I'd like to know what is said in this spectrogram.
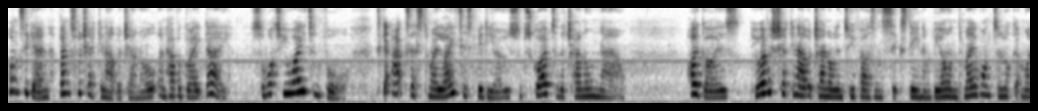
Once again, thanks for checking out the channel and have a great day. So what are you waiting for? To get access to my latest videos, subscribe to the channel now. Hi guys, whoever's checking out the channel in 2016 and beyond may want to look at my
